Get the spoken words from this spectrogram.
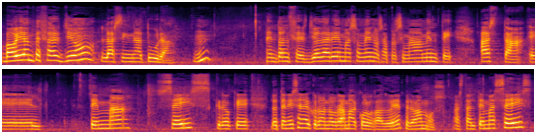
voy a empezar yo la asignatura. Entonces, yo daré más o menos aproximadamente hasta el tema 6, creo que lo tenéis en el cronograma colgado, ¿eh? pero vamos, hasta el tema 6,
